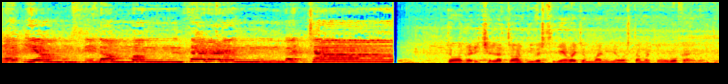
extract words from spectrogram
तृतीयं धम्मं शरणं તો આગળ છેલ્લા ત્રણ દિવસથી રહેવા જમવાની વ્યવસ્થા માટે હું રોકાયેલો હતો.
